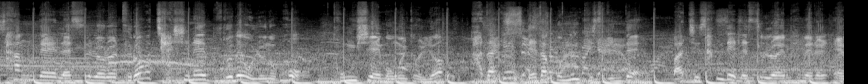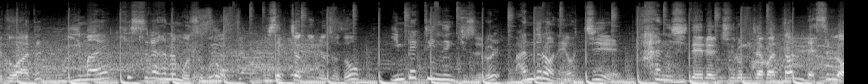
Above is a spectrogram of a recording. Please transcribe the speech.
상대 레슬러를 들어 자신의 무릎에 올려놓고 동시에 몸을 돌려 바닥에 내다꽂는 기술인데 마치 상대 레슬러의 패배를 애도하듯 이마에 키스를 하는 모습으로 이색적이면서도 임팩트 있는 기술을 만들어내었지. 한 시대를 주름잡았던 레슬러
